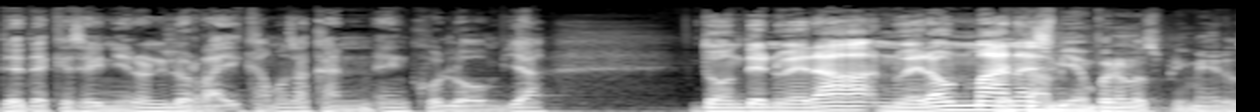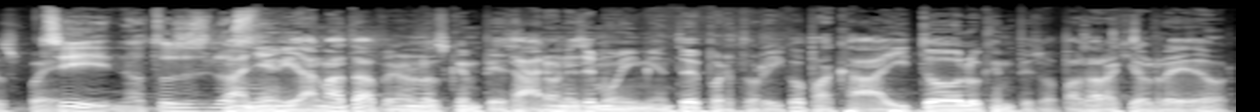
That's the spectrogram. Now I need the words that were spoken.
desde que se vinieron y lo radicamos acá en Colombia, donde no era, no era un management. también fueron los primeros, pues. Sí, nosotros los, Caña y Dálmata fueron los que empezaron ese movimiento de Puerto Rico para acá y todo lo que empezó a pasar aquí alrededor.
